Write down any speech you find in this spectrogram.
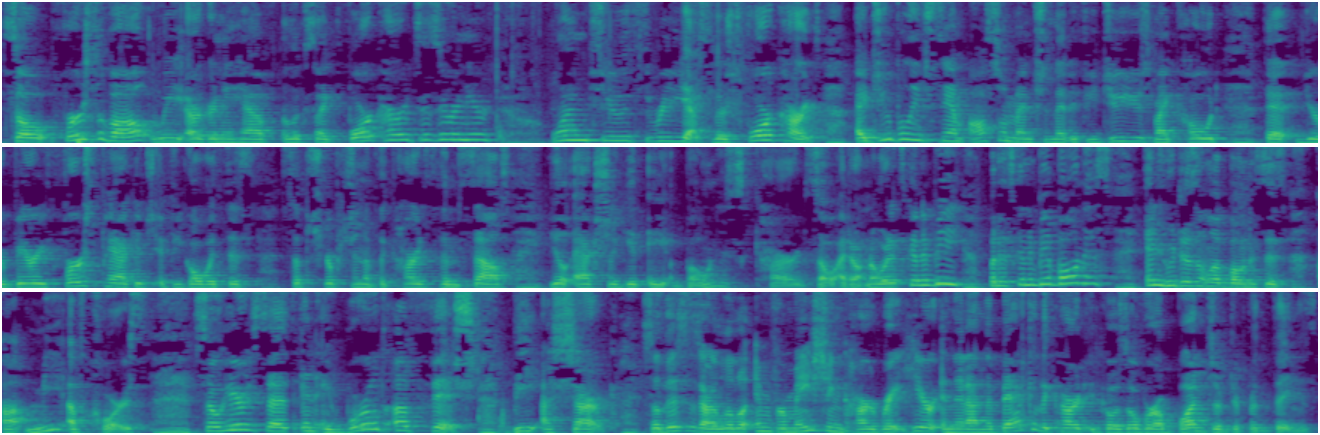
So first of all, we are going to have, it looks like four cards. Is there in here? One, two, three. Yes, there's four cards. I do believe Sam also mentioned that if you do use my code, that your very first package, if you go with this subscription of the cards themselves, you'll actually get a bonus card. So I don't know what it's going to be, but it's going to be a bonus. And who doesn't love bonuses? Uh, me, of course. So here it says, in a world of fish, be a shark. So this is our little information card right here. And then on the back of the card, it goes over a bunch of different things.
